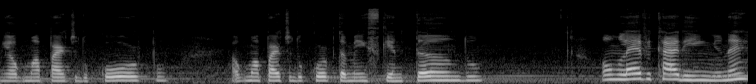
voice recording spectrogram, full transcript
em alguma parte do corpo, alguma parte do corpo também esquentando. Um leve carinho, né?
